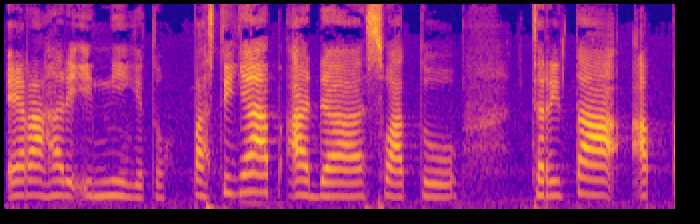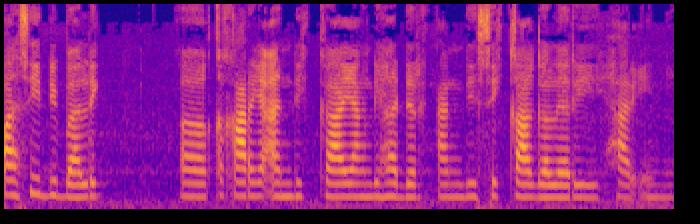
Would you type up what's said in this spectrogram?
era hari ini gitu. Pastinya ada suatu cerita apa sih di balik uh, kekaryaan Dika yang dihadirkan di Sika Galeri hari ini.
